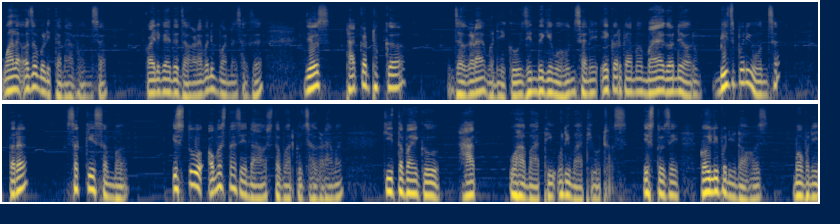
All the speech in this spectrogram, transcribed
उहाँलाई अझ बढी तनाव हुन्छ। कहिलेकाहीँ त झगडा पनि पर्न सक्छ। जे होस् ठ्याक्क ठुक्क झगडा भनेको जिन्दगीमा हुन्छ नै एकअर्कामा माया गर्नेहरू बिच पनि हुन्छ। तर सकेसम्म यस्तो अवस्था चाहिँ नहोस् तपाईँहरूको झगडामा कि तपाईँको हात उहाँमाथि उनीमाथि उठोस्। यस्तो चाहिँ कहिले पनि नहोस्। म पनि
